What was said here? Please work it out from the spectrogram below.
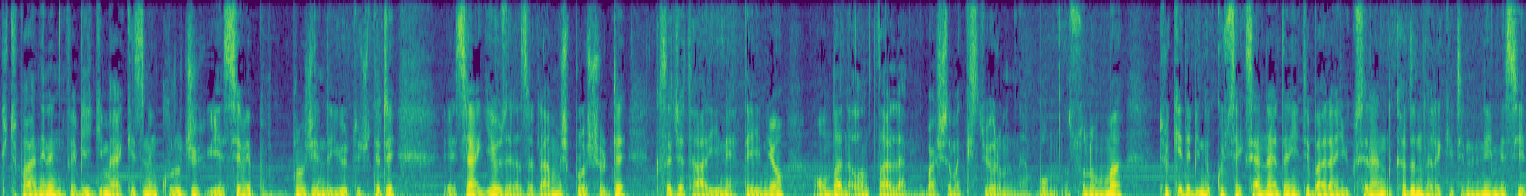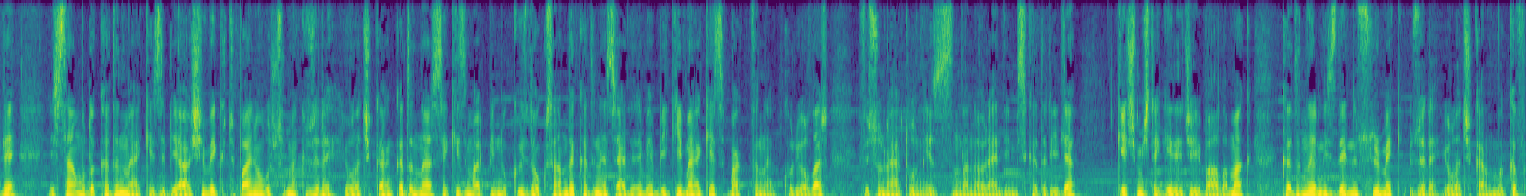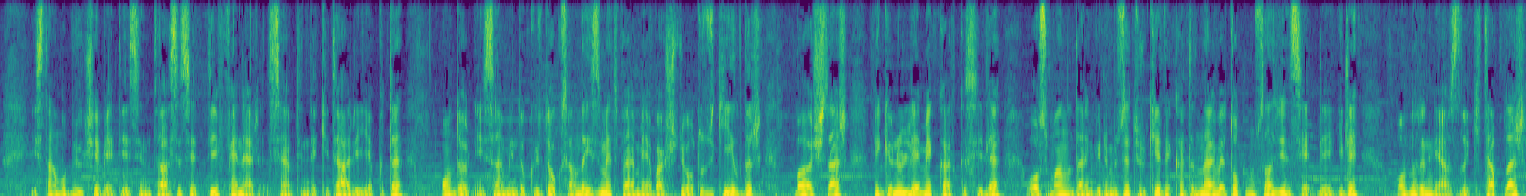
Kütüphanenin ve Bilgi Merkezi'nin kurucu üyesi ve bu projenin de yürütücüleri e, sergiye özel hazırlanmış broşürde kısaca tarihine değiniyor. Ondan alıntılarla başlamak istiyorum bu sunumma. Türkiye'de 1980'lerden itibaren yükselen kadın hareketinin inmesiyle İstanbul'da kadın merkezi bir arşiv ve kütüphane oluşturmak üzere yola çıkan kadınlar 8 Mart 1990'da Kadın Eserleri ve Bilgi Merkez Vakfı'nı kuruyorlar. Füsun Ertuğ'un yazısından öğrendiğimiz kadarıyla geçmişte geleceği bağlamak, kadınların izlerini sürmek üzere yola çıkan vakıf, İstanbul Büyükşehir Belediyesi'nin tahsis ettiği Fener semtindeki tarihi yapıda 14 Nisan 1990'da hizmet vermeye başlıyor. 32 yıldır bağışlar ve gönüllü emek katkısıyla Osmanlı'dan günümüze Türkiye'de kadınlar ve toplumsal cinsiyetle ilgili onların yazdığı kitaplar,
